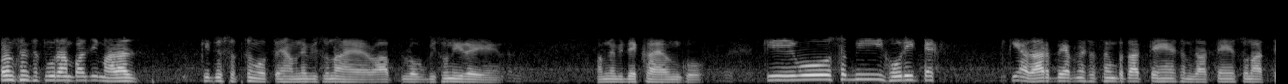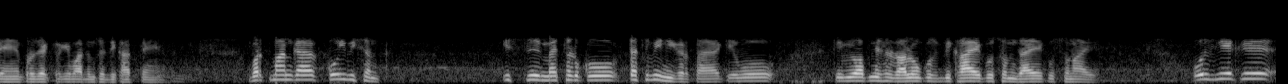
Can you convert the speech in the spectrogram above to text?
परम संत सतगुरु रामपाल जी महाराज के जो सत्संग होते हैं, हमने भी सुना है और आप लोग भी सुन ही रहे हैं। हमने भी देखा है उनको कि वो सभी होरी टेक्स्ट के आधार पे अपने सत्संग बताते हैं, समझाते हैं, सुनाते हैं, प्रोजेक्टर के माध्यम से दिखाते हैं। वर्तमान का कोई भी संत इस मेथड को टच भी नहीं करता है कि वो कि वो अपने श्रद्धालुओं को दिखाए, कुछ समझाए, कुछ सुनाए। और इसलिए एक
